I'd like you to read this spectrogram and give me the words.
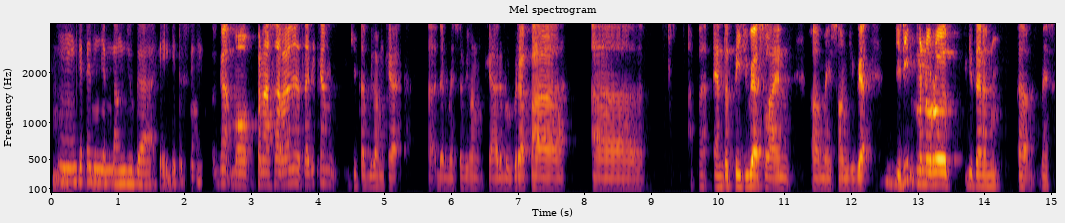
Hmm. Hmm, kita pinjem bank juga kayak gitu sih. nggak mau penasarannya tadi kan kita bilang kayak eh, dan Mesa bilang kayak ada beberapa eh, apa entity juga selain eh, Maison juga. Jadi menurut kita dan eh, Mesa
